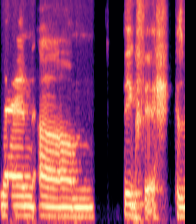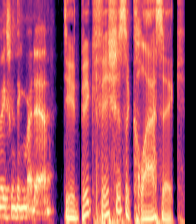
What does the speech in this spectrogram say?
And then um, Big Fish because it makes me think of my dad. Dude, Big Fish is a classic.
